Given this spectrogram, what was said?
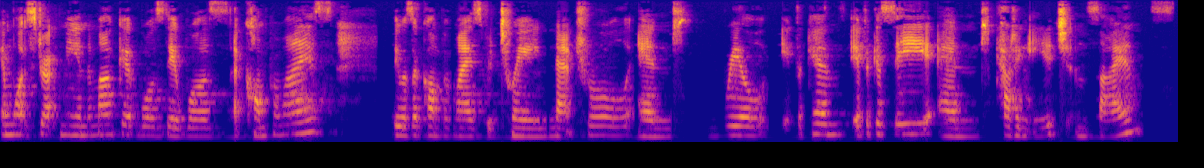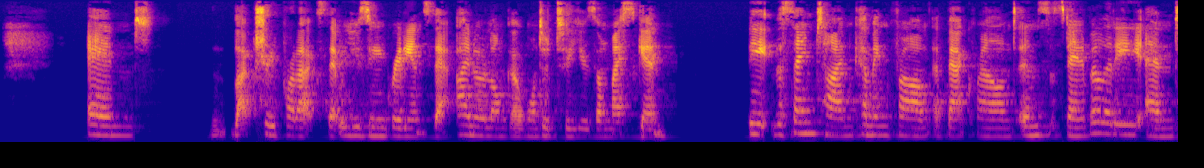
And what struck me in the market was there was a compromise. There was a compromise between natural and real efficacy and cutting edge in science, and luxury products that were using ingredients that I no longer wanted to use on my skin. The, the same time, coming from a background in sustainability and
